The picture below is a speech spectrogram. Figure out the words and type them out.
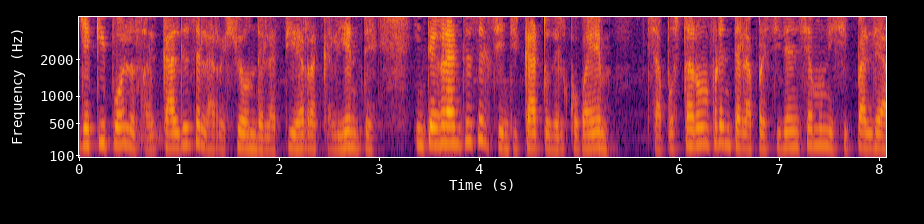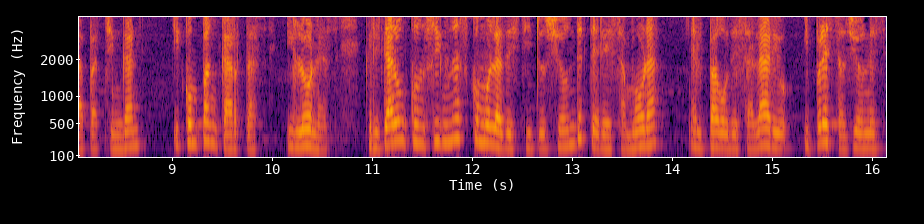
y equipo a los alcaldes de la región de la Tierra Caliente, integrantes del sindicato del COBAEM, se apostaron frente a la presidencia municipal de Apatzingán y con pancartas y lonas gritaron consignas como la destitución de Teresa Mora el pago de salario y prestaciones,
